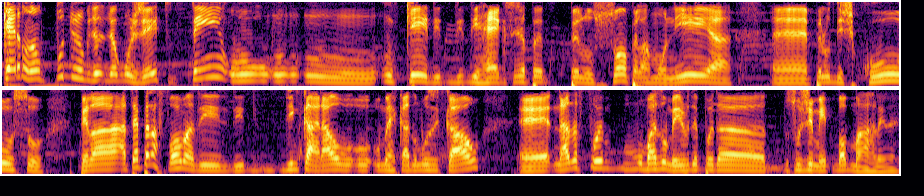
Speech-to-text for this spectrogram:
querendo ou não, tudo de, de algum jeito tem um, um, um, um quê de, de, de reggae, seja pe- pelo som, pela harmonia, é, pelo discurso, pela, até pela forma de, de, de encarar o, o- mercado musical. É, nada foi mais o mesmo depois da- do surgimento do Bob Marley, né?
